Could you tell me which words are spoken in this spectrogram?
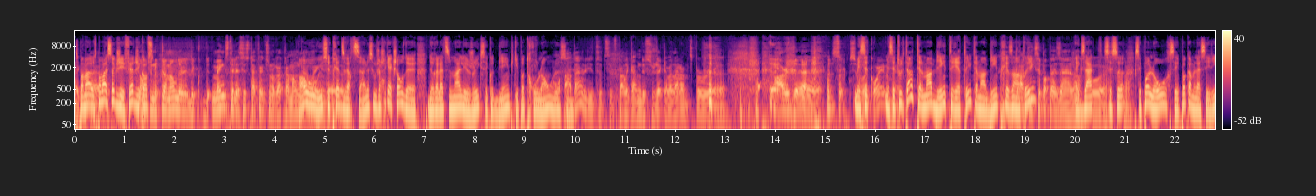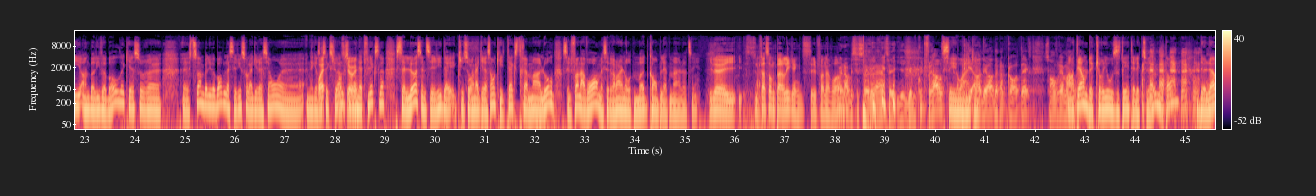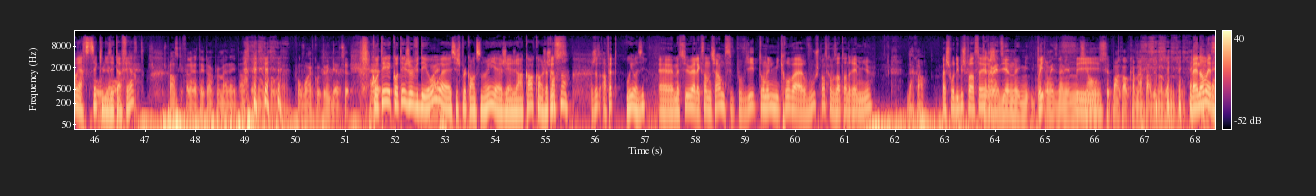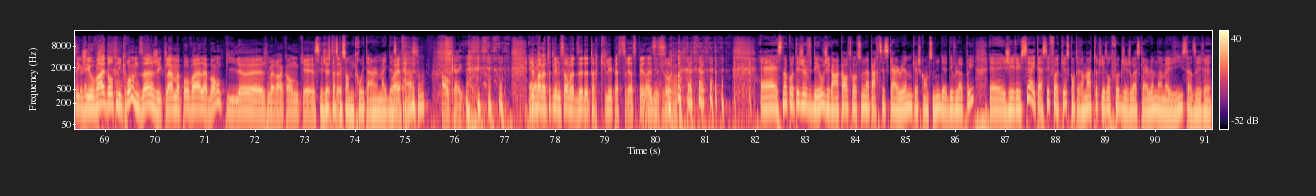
C'est pas mal, c'est pas mal ça que j'ai fait. J'ai Donc, tu nous recommandes, de, de- de- même si t'es laissé sur ta fin, tu nous recommandes. Ah quand oui, c'est de- très divertissant. Là. Si vous cherchez quelque chose de, de relativement léger, qui s'écoute bien, puis qui est pas trop long, là, On s'entend, tu, tu- tu parlais quand même de sujets qui avaient l'air un petit peu euh, hard euh, sur, sur mais le c'est coin, mais c'est tout le temps tellement bien traité, tellement bien présenté. c'est pas pesant. genre, exact, c'est pas, euh, c'est ça. ouais. C'est pas lourd, c'est pas comme la série Unbelievable là, qui est sur euh, euh, c'est ça Unbelievable la série sur l'agression euh, une agression Ouais, sexuelle sur ouais. Netflix là? Celle-là, c'est une série qui est sur une agression qui est extrêmement lourde, c'est le fun à voir mais c'est vraiment un autre mode complètement là, c'est une façon de parler quand il dit c'est le fun à voir. Ouais, non, mais c'est ça, hein, Il y, a- il y a beaucoup de phrases qui, ouais, en dehors de leur contexte, sont vraiment. En termes de curiosité intellectuelle, mettons, de l'œuvre artistique qui nous on- est offerte. Je pense qu'il faudrait être un peu mal intentionné pour, euh, pour voir un côté négatif. Euh, Côté côté jeux vidéo, ouais. euh, si je peux continuer, j'ai j'ai encore je Juste- continue. Juste, en fait, Oui, vas-y. euh, Monsieur Alexandre Charme, si vous pouviez tourner le micro vers vous, je pense qu'on vous entendrait mieux. D'accord. Parce que au début, je pensais. 99e, émi- 99e émission, c'est- tu sais pas encore comment parler dans un micro. Ben non, mais c'est que j'ai ouvert d'autres micros en me disant j'ai clairement pas ouvert le bon, puis là, euh, je me rends compte que C'est juste parce que son micro est à un mètre de Ouais. sa face. hein. Ah, OK. Là, pendant toute l'émission, on va te dire de te reculer parce que tu respires Ouais, le micro. Euh, sinon, côté jeux vidéo, j'ai encore continué ma partie Skyrim que je continue de développer. Euh, j'ai réussi à être assez focus, contrairement à toutes les autres fois que j'ai joué à Skyrim dans ma vie. C'est-à-dire, euh,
